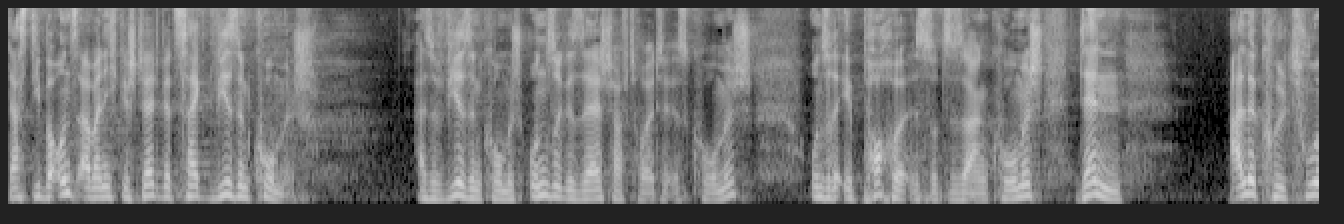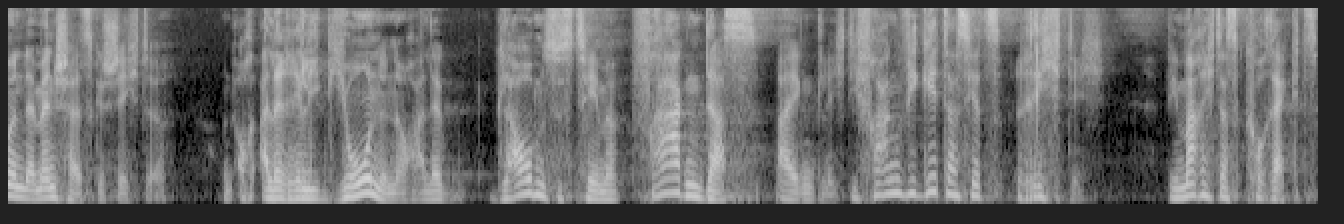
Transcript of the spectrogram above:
Dass die bei uns aber nicht gestellt wird, zeigt, wir sind komisch. Also wir sind komisch, unsere Gesellschaft heute ist komisch, unsere Epoche ist sozusagen komisch, denn alle Kulturen der Menschheitsgeschichte und auch alle Religionen, auch alle Glaubenssysteme fragen das eigentlich. Die fragen, wie geht das jetzt richtig? Wie mache ich das korrekt?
